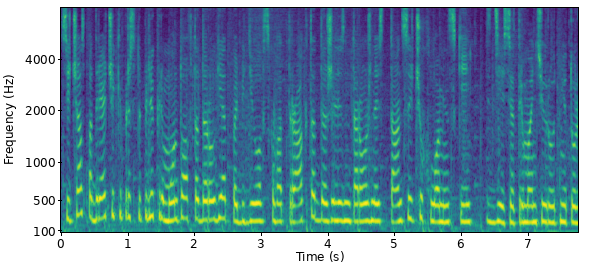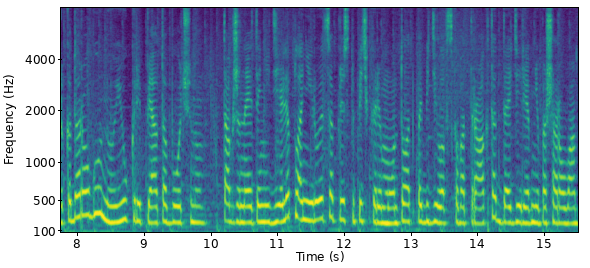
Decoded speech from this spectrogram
Сейчас подрядчики приступили к ремонту автодороги от Победиловского тракта до железнодорожной станции Чухломинский. Здесь отремонтируют не только дорогу, но и укрепят обочину. Также на этой неделе планируется приступить к ремонту от Победиловского тракта до деревни Башарова.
